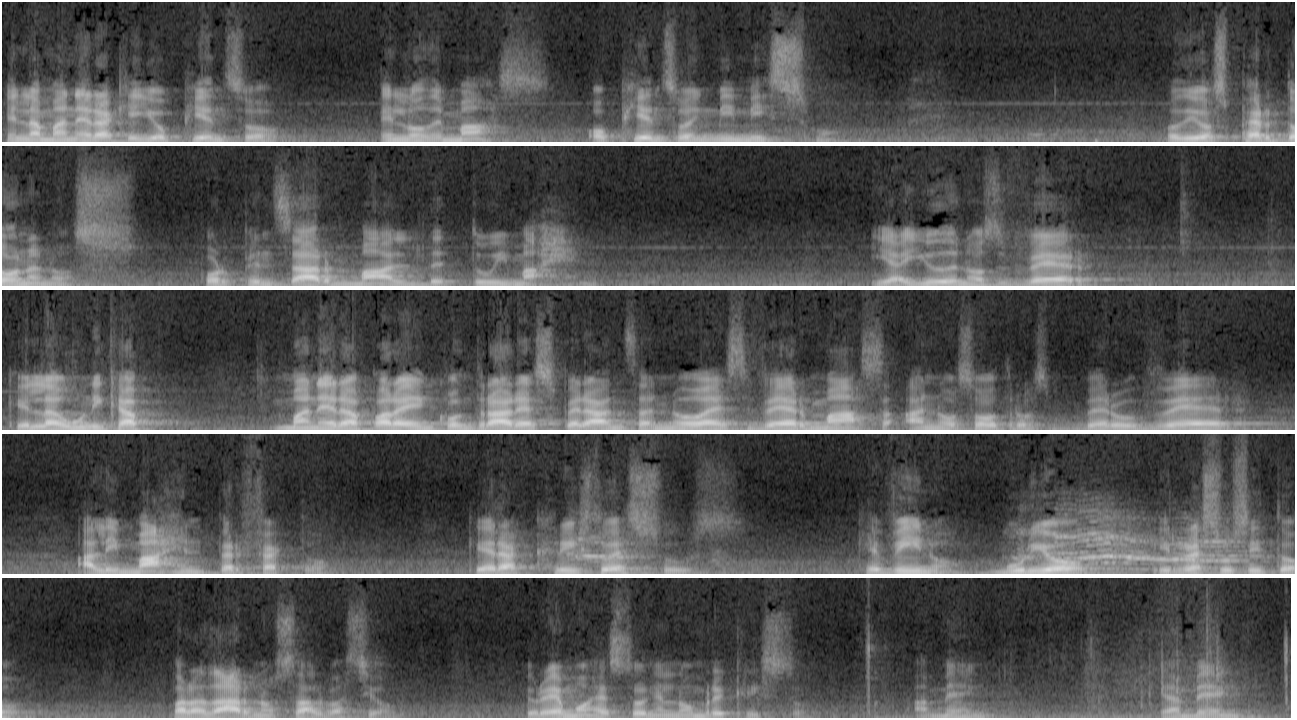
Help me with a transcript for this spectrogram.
en la manera que yo pienso en lo demás o pienso en mí mismo. Oh Dios, perdónanos por pensar mal de tu imagen. Y ayúdenos a ver que la única manera para encontrar esperanza no es ver más a nosotros, pero ver a la imagen perfecta, que era Cristo Jesús, que vino, murió y resucitó para darnos salvación. Oremos esto en el nombre de Cristo. Amén. Y amén.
